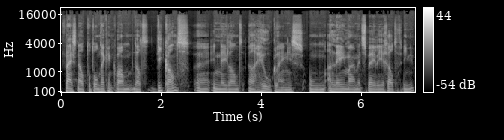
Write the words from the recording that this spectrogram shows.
vrij snel tot de ontdekking kwam dat die kans eh, in Nederland wel heel klein is... om alleen maar met spelen je geld te verdienen.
